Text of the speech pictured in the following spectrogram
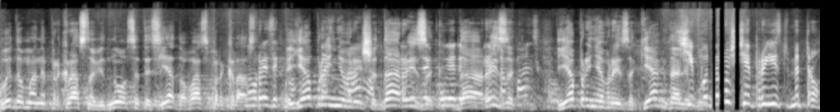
ви до мене прекрасно відноситесь, я до вас прекрасно. Ну, ризик, я прийняв рішення. Да, ризик, да, ризик. Я прийняв ризик. Як далі Чи подорожчає проїзд в метро?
